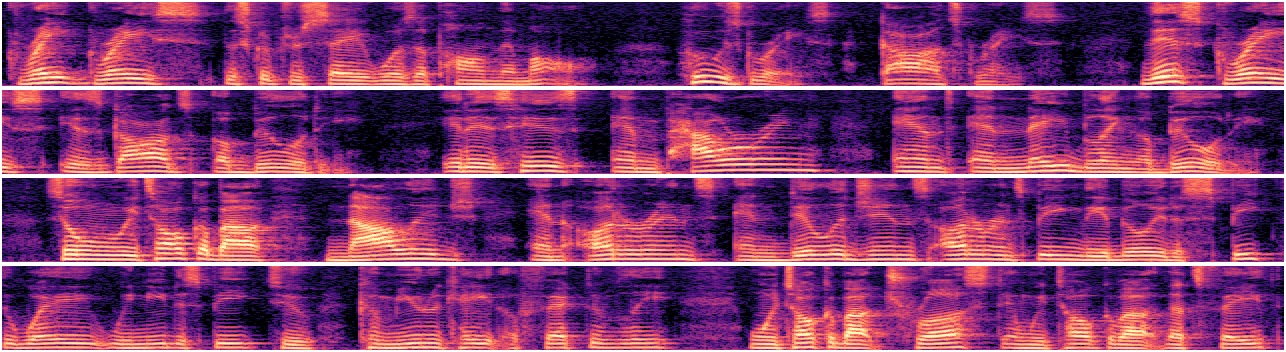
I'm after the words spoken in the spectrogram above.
great grace, the scriptures say, was upon them all. Whose grace? God's grace. This grace is God's ability. It is His empowering and enabling ability. So when we talk about knowledge and utterance and diligence, utterance being the ability to speak the way we need to speak, to communicate effectively. When we talk about trust and we talk about that's faith,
